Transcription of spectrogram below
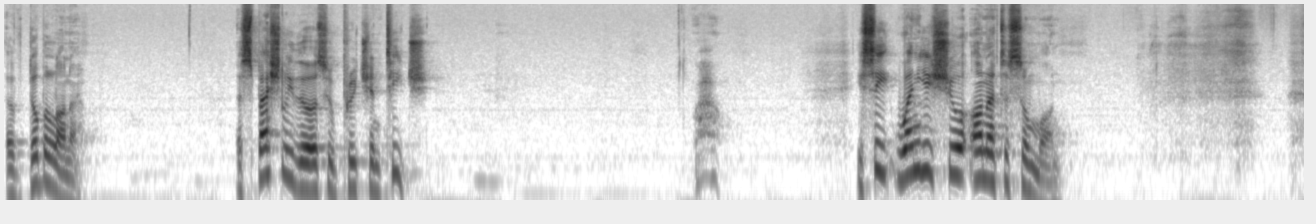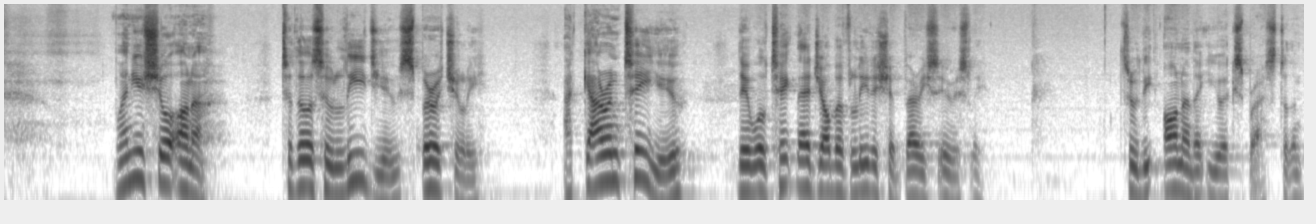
of double honor, especially those who preach and teach. Wow. You see, when you show honor to someone, when you show honor to those who lead you spiritually, I guarantee you they will take their job of leadership very seriously through the honor that you express to them.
